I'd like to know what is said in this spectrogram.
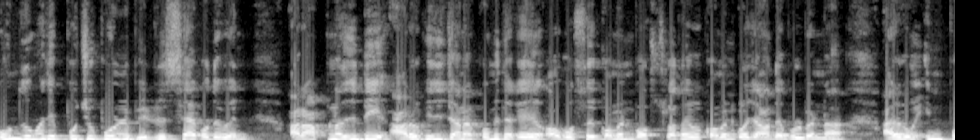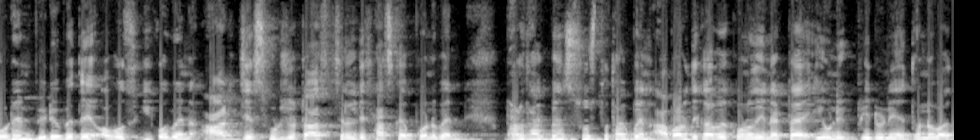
বন্ধুদের মাঝে প্রচুর পরিমাণে ভিডিও শেয়ার করে দেবেন। আর আপনার যদি আরও কিছু জানা কমে থাকে, অবশ্যই কমেন্ট বক্স খোলা থাকবে কমেন্ট করে জানাতে ভুলবেন না। আর এরকম ইম্পর্টেন্ট ভিডিও পেতে অবশ্যই কী করবেন? আর যে সূর্য টাচ চ্যানেলটি সাবস্ক্রাইব করে নেবেন। ভালো থাকবেন সুস্থ থাকবেন। আবার দেখা হবে কোনোদিন একটা ইউনিক ভিডিও নিয়ে। ধন্যবাদ।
